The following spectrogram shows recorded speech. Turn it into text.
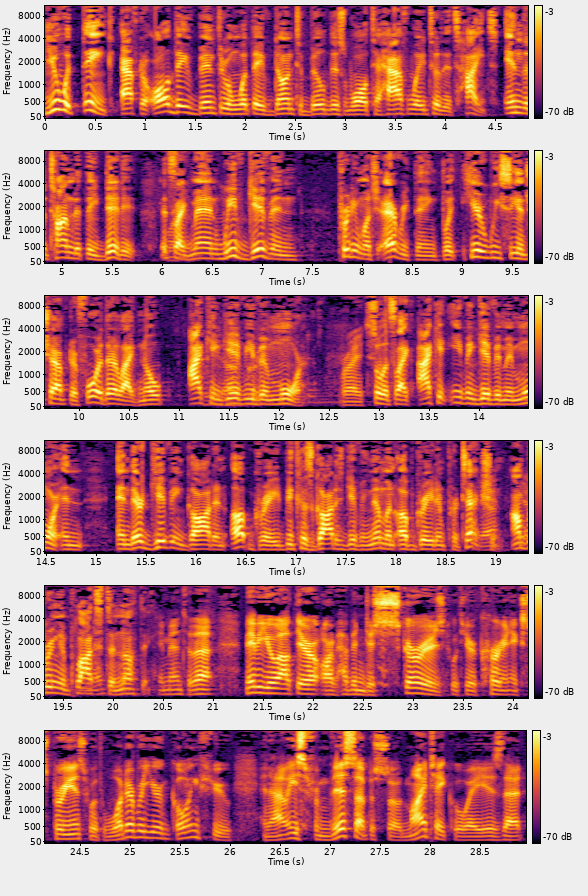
You would think after all they've been through and what they've done to build this wall to halfway to its heights in the time that they did it, it's like, man, we've given pretty much everything, but here we see in chapter 4 they're like, nope, I can give even more. Right. So it's like I could even give him more and and they're giving God an upgrade because God is giving them an upgrade in protection. I'm bringing plots to nothing. Amen to that. Maybe you out there are, have been discouraged with your current experience, with whatever you're going through. And at least from this episode, my takeaway is that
